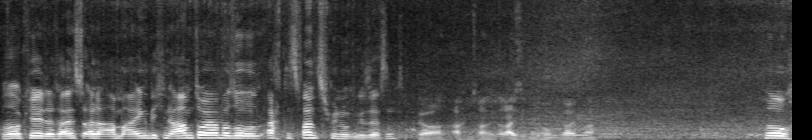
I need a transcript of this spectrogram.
Okay, das heißt, am eigentlichen Abenteuer haben wir so 28 Minuten gesessen. Ja, 28, 30 Minuten, sag ich mal. So.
